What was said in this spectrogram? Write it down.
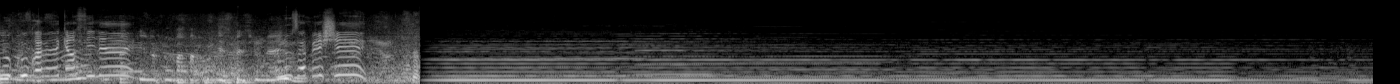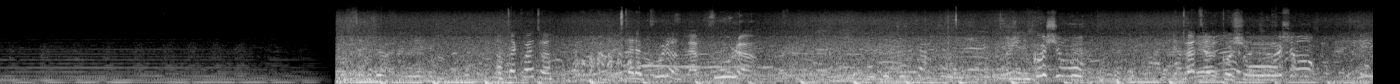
Nous couvre avec un filet qui ne font pas partie de l'espèce humaine. nous a pêché Alors t'as quoi toi T'as la poule la poule. J'ai une cochon Et toi, t'as un cochon. Cochon Attentif,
